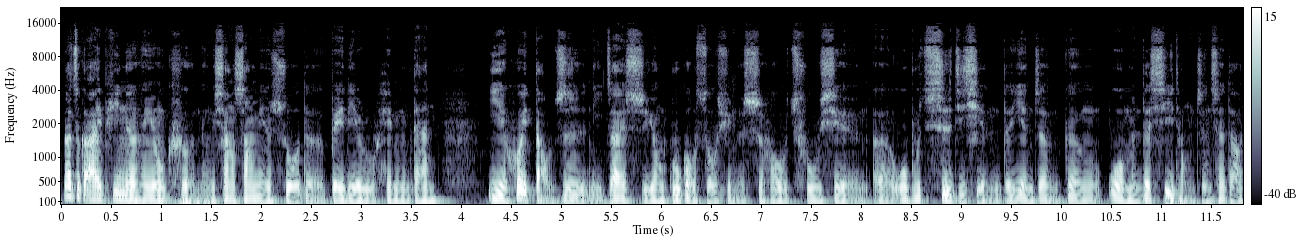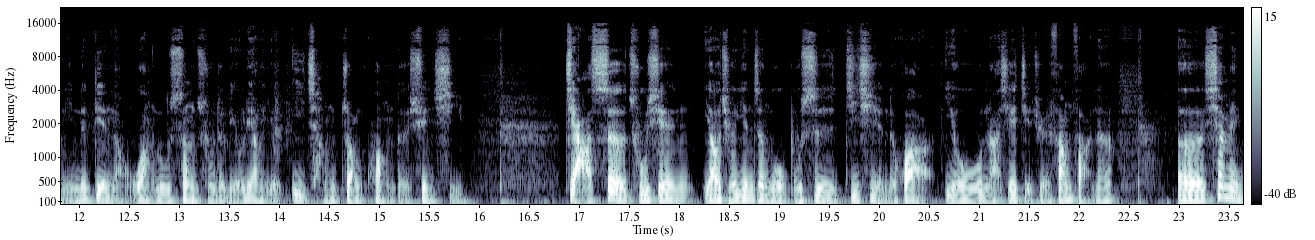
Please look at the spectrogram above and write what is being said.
那这个 IP 呢，很有可能像上面说的被列入黑名单。也会导致你在使用 Google 搜寻的时候出现，呃，我不是机器人的验证，跟我们的系统侦测到您的电脑网络送出的流量有异常状况的讯息。假设出现要求验证我不是机器人的话，有哪些解决方法呢？呃，下面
